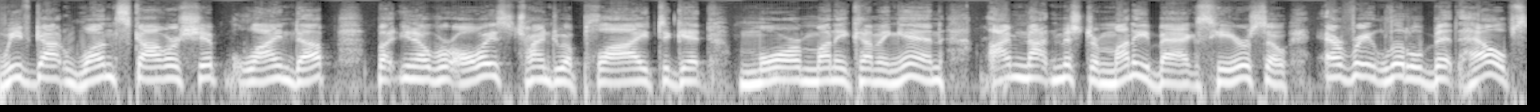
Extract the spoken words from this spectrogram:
We've got one scholarship lined up, but you know, we're always trying to apply to get more money coming in. I'm not Mr. Moneybags here, so every little bit helps.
